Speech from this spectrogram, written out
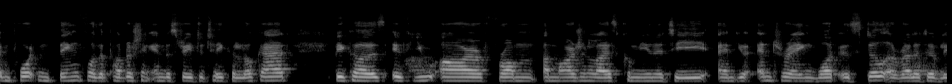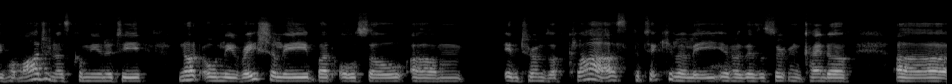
important thing for the publishing industry to take a look at because if you are from a marginalized community and you're entering what is still a relatively homogenous community, not only racially, but also um, in terms of class, particularly, you know, there's a certain kind of uh,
